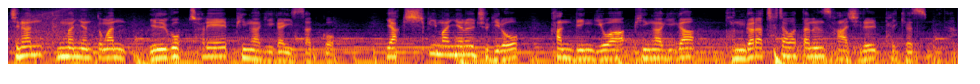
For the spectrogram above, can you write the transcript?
지난 100만 년 동안 일곱 차례의 빙하기가 있었고 약 12만 년을 주기로 간빙기와 빙하기가 번갈아 찾아왔다는 사실을 밝혔습니다.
